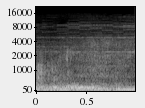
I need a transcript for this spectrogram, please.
いい?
